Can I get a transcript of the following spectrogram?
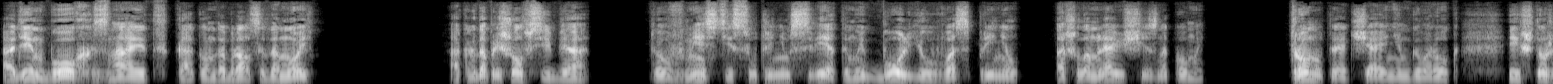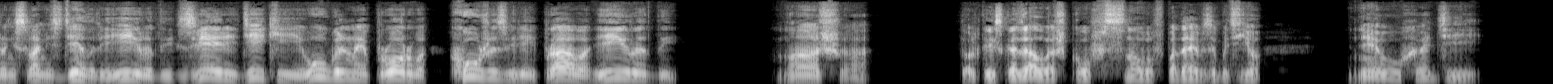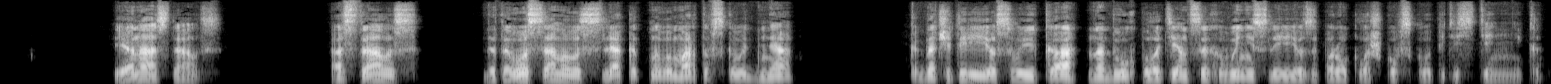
Один бог знает, как он добрался домой, а когда пришел в себя, то вместе с утренним светом и болью воспринял ошеломляющий знакомый, тронутый отчаянием говорок. И что же они с вами сделали, ироды, звери дикие, угольная прорва, хуже зверей, право, ироды? Маша, — только и сказал Ложков, снова впадая в забытье, — не уходи. И она осталась. Осталась до того самого слякотного мартовского дня, когда четыре ее свояка на двух полотенцах вынесли ее за порог ложковского пятистенника.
